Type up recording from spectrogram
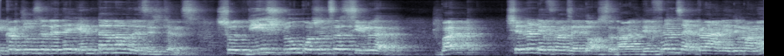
ఇక్కడ చూసినట్లయితే internal resistance so these two questions are similar but చిన్న డిఫరెన్స్ అయితే వస్తుంది. ఆ డిఫరెన్స్ ఎక్కడ అనేది మనం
